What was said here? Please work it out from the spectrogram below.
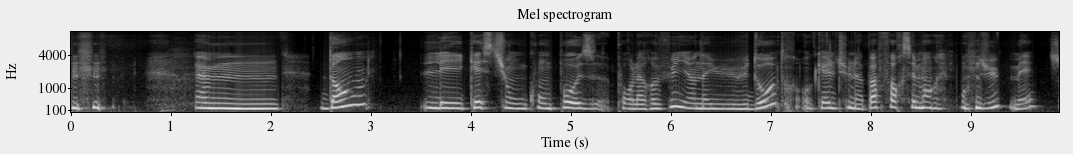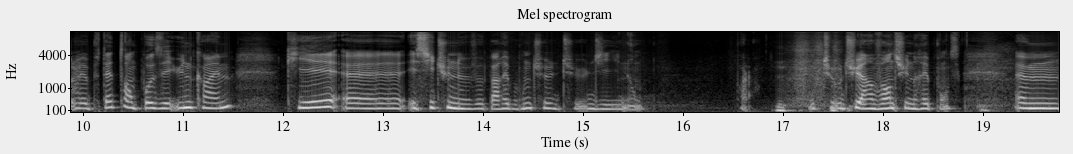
Euh, dans les questions qu'on pose pour la revue, il y en a eu d'autres auxquelles tu n'as pas forcément répondu, mais je vais peut-être t'en poser une quand même, qui est, euh, et si tu ne veux pas répondre, tu, dis non. Voilà. ou, tu, inventes une réponse. Euh,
